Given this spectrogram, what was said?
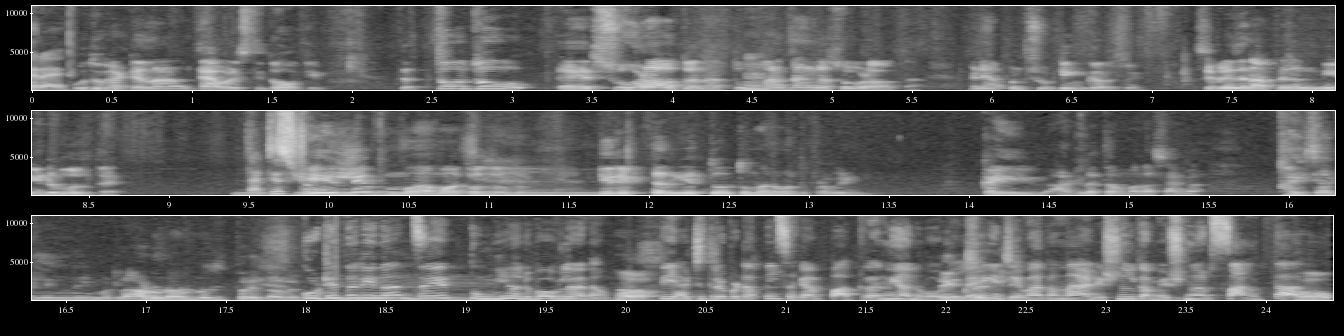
खरंय उद्घाटनाला त्यावेळेस तिथं हो. होती तर तो जो ए, सोहळा होता ना तो हम्म. फार चांगला सोहळा होता आणि आपण शूटिंग करतोय सगळेजण आपल्याला नीट बोलताय दॅट इज हे लय म- महत्वाचं होतं डिरेक्टर येतो तुम्हाला म्हणतो प्रवीण काही अडलं तर मला सांगा काहीच अडलेलं नाही म्हटलं अडून अडूनच इथपर्यंत आलो. कुठेतरी ना जे तुम्ही अनुभवलं ना हा. ते या चित्रपटातील सगळ्या पात्रांनी अनुभवलेलं आहे की Exactly. जेव्हा त्यांना ऍडिशनल कमिशनर सांगतात हो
